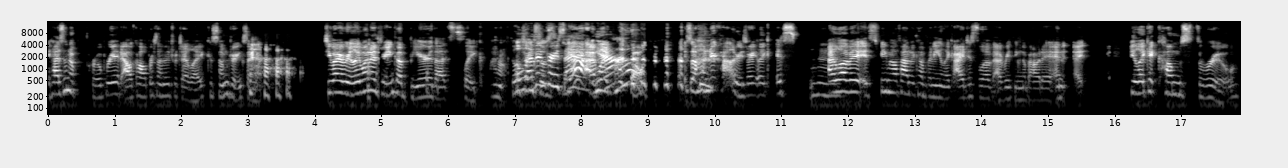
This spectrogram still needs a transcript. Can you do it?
it has an appropriate alcohol percentage, which I like because some drinks I know. Do I really want to drink a beer that's like, I don't know, filled with those- 11%, Yeah. I'm yeah. like, no, it's 100 calories, right? Like, it's Mhm. I love it. It's female founded company. Like I just love everything about it, and I feel like it comes through.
